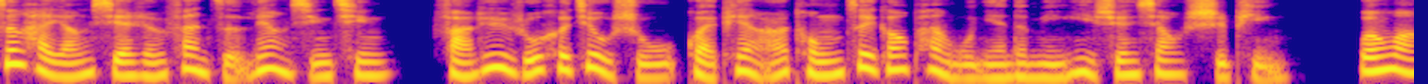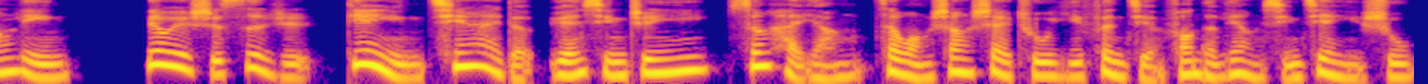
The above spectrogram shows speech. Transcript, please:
孙海洋嫌人贩子量刑轻，法律如何救赎拐骗儿童最高判五年的民意喧嚣？时评文王林。六月十四日，电影《亲爱的》原型之一孙海洋在网上晒出一份检方的量刑建议书。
